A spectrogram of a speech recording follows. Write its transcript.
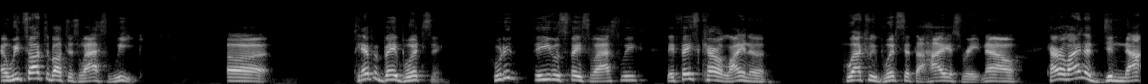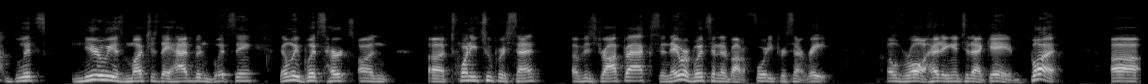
and we talked about this last week. Uh, Tampa Bay blitzing who did the Eagles face last week? They faced Carolina, who actually blitzed at the highest rate. Now, Carolina did not blitz nearly as much as they had been blitzing. They only blitzed Hurts on uh, 22% of his dropbacks, and they were blitzing at about a 40% rate overall heading into that game. But uh,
